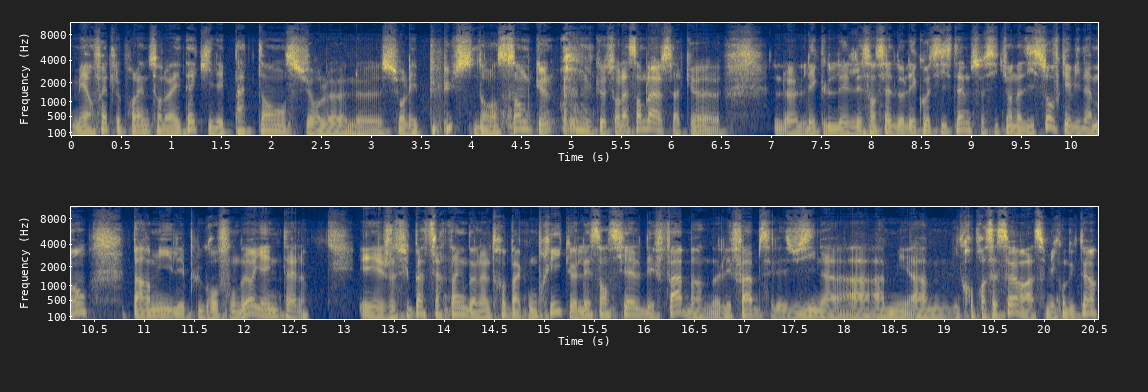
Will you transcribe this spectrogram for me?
mais en fait le problème sur le high tech, il est pas tant sur le, sur les puces dans l'ensemble que que sur l'assemblage, c'est-à-dire que l'essentiel de l'écosystème se situe en Asie, sauf qu'évidemment parmi les plus gros fondeurs, il y a Intel. Et je suis pas certain que Donald Trump a compris que l'essentiel des fabs, les fabs, c'est les usines à, à, à, microprocesseurs, à semi-conducteurs,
